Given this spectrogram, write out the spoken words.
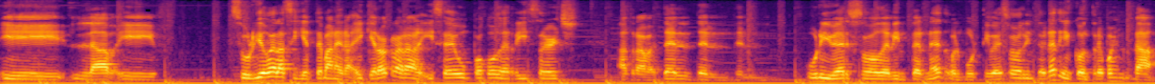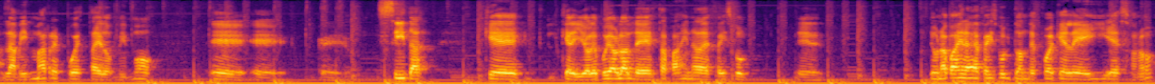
Y, la, y surgió de la siguiente manera. Y quiero aclarar, hice un poco de research a través del, del universo del Internet o el multiverso del Internet y encontré pues la, misma respuesta y los mismos eh, eh, eh, citas que, yo les voy a hablar de esta página de Facebook, de una página de Facebook donde fue que leí eso, ¿no?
